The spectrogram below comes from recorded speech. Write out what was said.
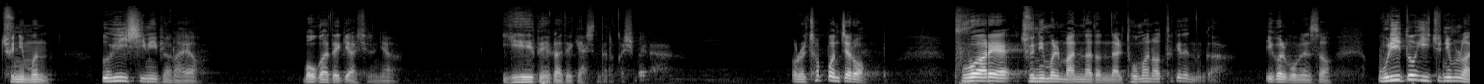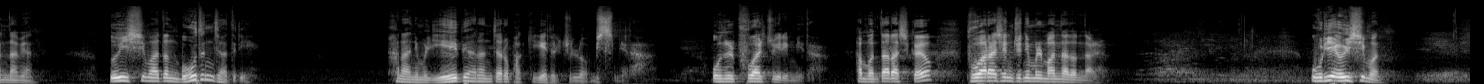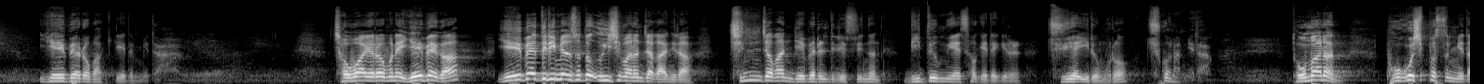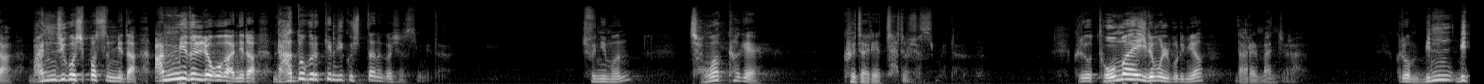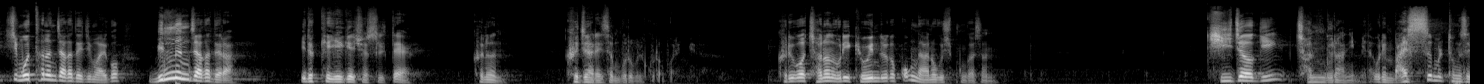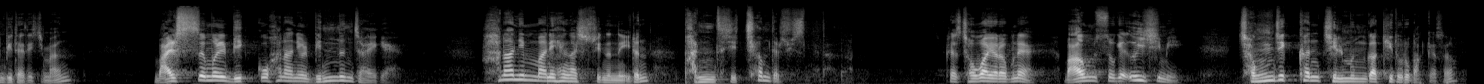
주님은 의심이 변하여 뭐가 되게 하시느냐? 예배가 되게 하신다는 것입니다. 오늘 첫 번째로 부활의 주님을 만나던 날 도만 어떻게 됐는가? 이걸 보면서 우리도 이 주님을 만나면 의심하던 모든 자들이 하나님을 예배하는 자로 바뀌게 될 줄로 믿습니다. 오늘 부활주일입니다. 한번 따라 하실까요? 부활하신 주님을 만나던 날. 우리의 의심은 예배로 바뀌게 됩니다. 저와 여러분의 예배가 예배 드리면서도 의심하는 자가 아니라 진정한 예배를 드릴 수 있는 믿음 위에 서게 되기를 주의 이름으로 축원합니다. 도마는 보고 싶었습니다. 만지고 싶었습니다. 안 믿으려고가 아니라 나도 그렇게 믿고 싶다는 것이었습니다. 주님은 정확하게 그 자리에 찾아오셨습니다. 그리고 도마의 이름을 부르며 나를 만져라. 그리고 믿, 지 못하는 자가 되지 말고 믿는 자가 되라. 이렇게 얘기해 주셨을 때 그는 그 자리에서 무릎을 꿇어버립니다. 그리고 저는 우리 교인들과 꼭 나누고 싶은 것은 기적이 전부는 아닙니다. 우리 말씀을 통해서 믿어야 되지만 말씀을 믿고 하나님을 믿는 자에게 하나님만이 행하실 수 있는 일은 반드시 체험될 수 있습니다. 그래서 저와 여러분의 마음속의 의심이 정직한 질문과 기도로 바뀌어서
